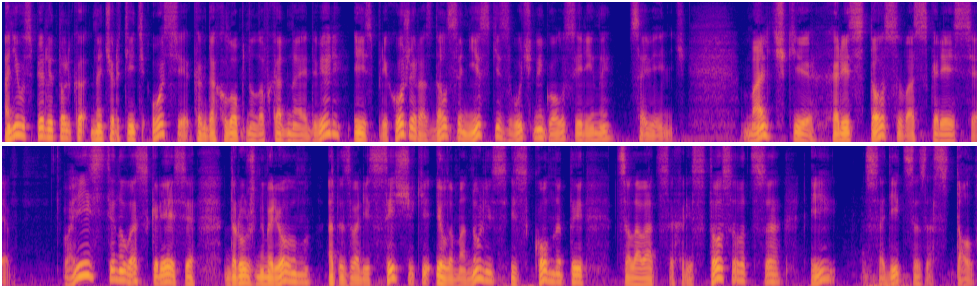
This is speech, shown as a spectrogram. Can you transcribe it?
Они успели только начертить оси, когда хлопнула входная дверь, и из прихожей раздался низкий звучный голос Ирины Савенич. «Мальчики, Христос воскресе!» «Воистину воскресе!» — дружным ревом отозвались сыщики и ломанулись из комнаты целоваться, христосоваться и садиться за стол.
